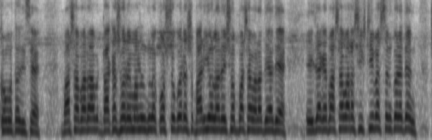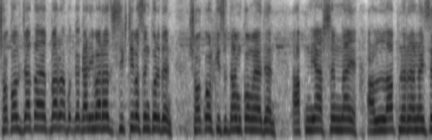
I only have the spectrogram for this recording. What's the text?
ক্ষমতা দিছে। বাসা ভাড়া ঢাকা শহরের মানুষগুলো কষ্ট করে বাড়িওয়ালার এই সব বাসা ভাড়া দেওয়া দেয়। এই জায়গায় বাসা ভাড়া সিক্সটি পার্সেন্ট করে দেন। সকল যাতায়াত গাড়ি ভাড়া সিক্সটি পার্সেন্ট করে দেন। সকল কিছু দাম কমায় দেন। আপনি আসছেন নাই, আল্লাহ আপনারা আনাইছে।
